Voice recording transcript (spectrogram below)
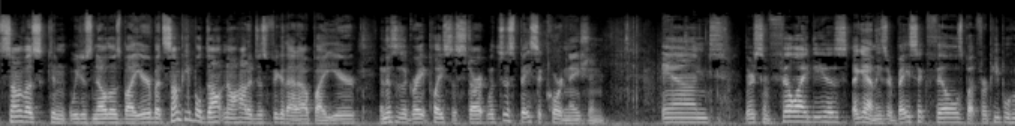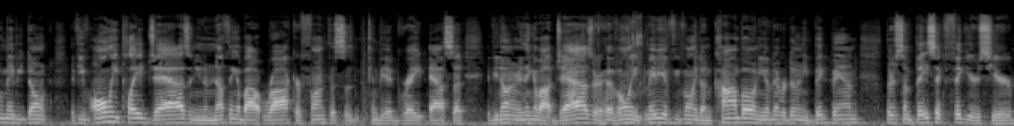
some of us can, we just know those by ear, but some people don't know how to just figure that out by ear. And this is a great place to start with just basic coordination. And there's some fill ideas. Again, these are basic fills, but for people who maybe don't, if you've only played jazz and you know nothing about rock or funk, this is, can be a great asset. If you don't know anything about jazz or have only, maybe if you've only done combo and you have never done any big band, there's some basic figures here.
